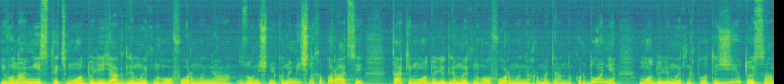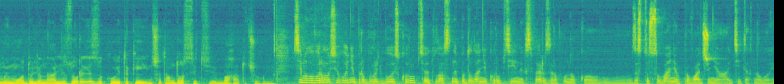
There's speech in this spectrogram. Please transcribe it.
і вона містить модулі як для митного оформлення зовнішньоекономічних операцій, так і модулі для митного оформлення громадян на кордоні, модулі митних платежів, той самий модуль аналізу ризику і таке інше. Там досить багато чого є. Всі ми говоримо сьогодні про боротьбу з корупцією, от, власне, подолання корупційних сфер за рахунок застосування впровадження it технологій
